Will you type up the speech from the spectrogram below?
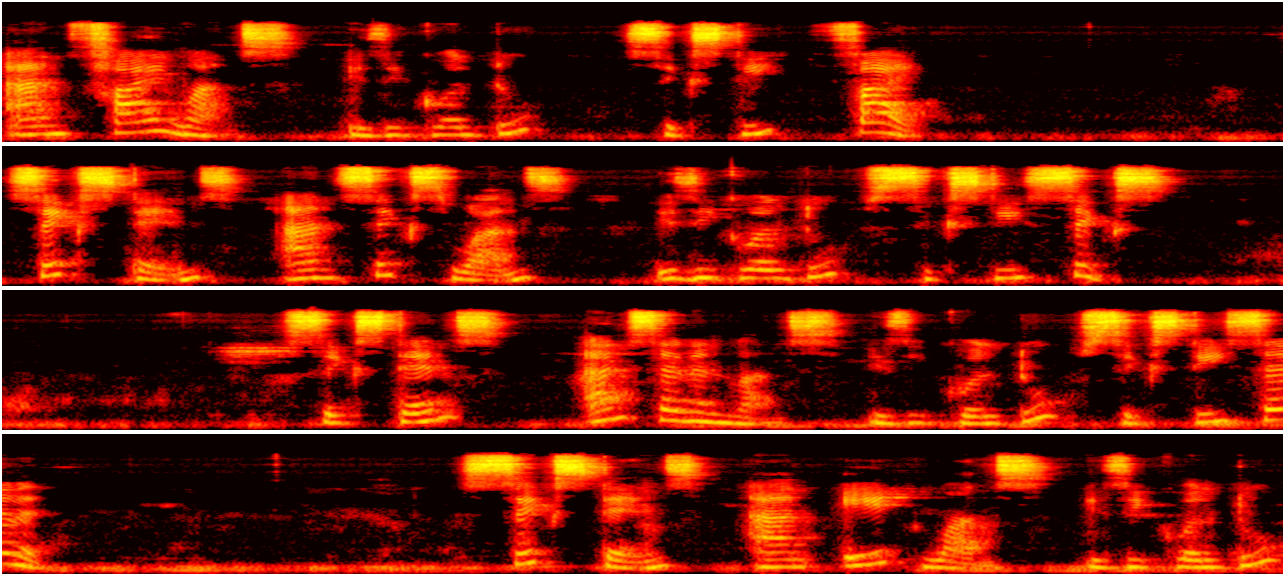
and 5 ones is equal to 65. 6 tens and 6 ones is equal to 66. 6 tens and 7 ones is equal to 67. 6 tens and 8 ones is equal to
